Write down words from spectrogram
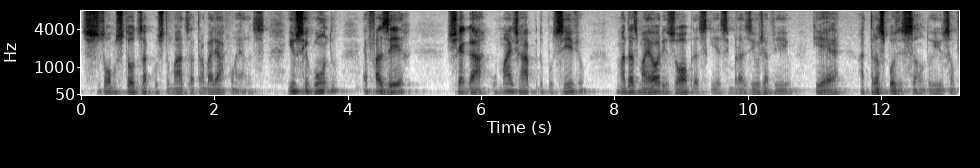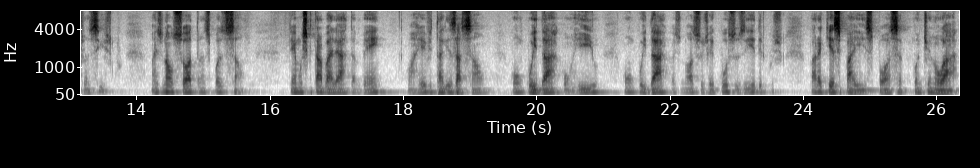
somos todos acostumados a trabalhar com elas. E o segundo é fazer chegar o mais rápido possível uma das maiores obras que esse Brasil já veio, que é a transposição do Rio São Francisco. Mas não só a transposição. Temos que trabalhar também com a revitalização, com o cuidar com o rio, com o cuidar com os nossos recursos hídricos, para que esse país possa continuar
